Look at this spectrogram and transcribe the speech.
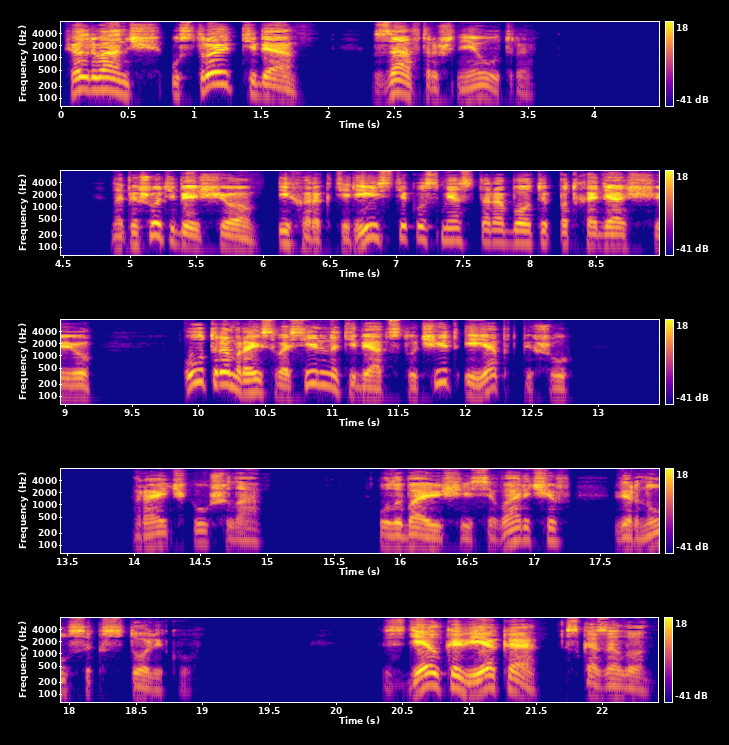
Федор Иванович устроит тебя завтрашнее утро? — Напишу тебе еще и характеристику с места работы, подходящую. Утром Раиса Васильевна тебе отстучит, и я подпишу. Раечка ушла. Улыбающийся Варичев вернулся к столику. — Сделка века, — сказал он.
